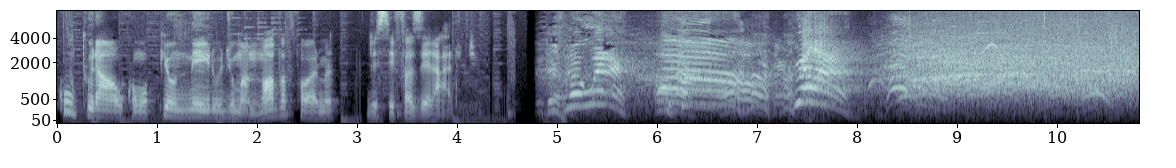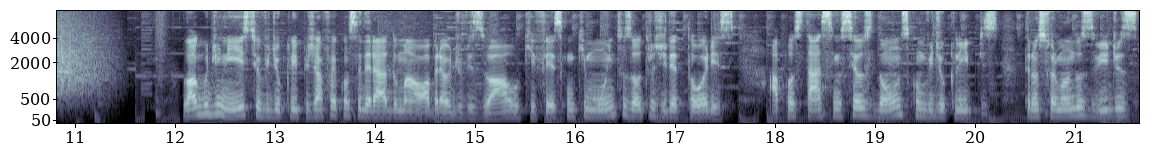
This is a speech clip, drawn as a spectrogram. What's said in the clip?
cultural como pioneiro de uma nova forma de se fazer arte. There's no winner! Oh! Thriller! Logo de início, o videoclipe já foi considerado uma obra audiovisual, o que fez com que muitos outros diretores apostassem os seus dons com videoclipes, transformando os vídeos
